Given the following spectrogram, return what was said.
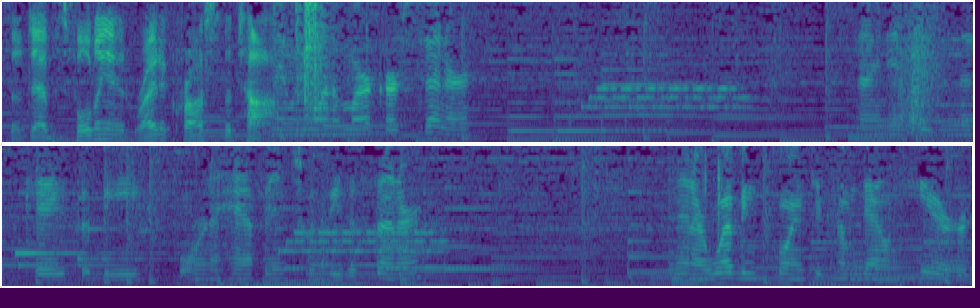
So Deb's folding it right across the top. And we want to mark our center. This case would be four and a half inch would be the center. And then our webbing's going to come down here,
